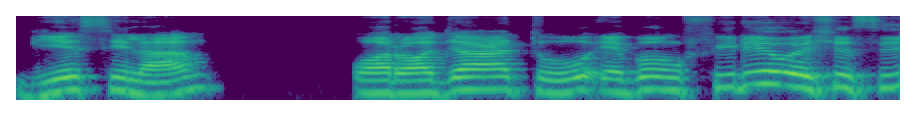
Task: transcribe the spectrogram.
গিয়েছিলাম ও রজাতু এবং ফিরেও এসেছি।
